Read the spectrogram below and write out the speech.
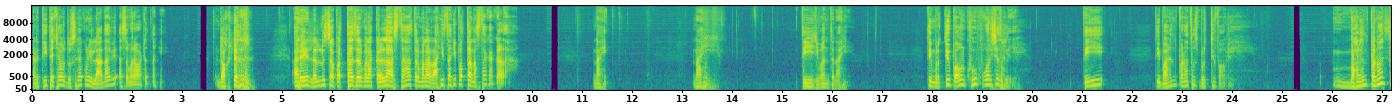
आणि ती त्याच्यावर दुसऱ्या कोणी लादावी असं मला वाटत नाही. डॉक्टर अरे लल्लूचा पत्ता जर मला कळला असता तर मला राहीचाही पत्ता नसता का कळला? नाही. नाही. ती जिवंत नाही. ती मृत्यू पाहून खूप वर्ष झाली. ती ती बाळणपणातच मृत्यू पावली. बाळणपणात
